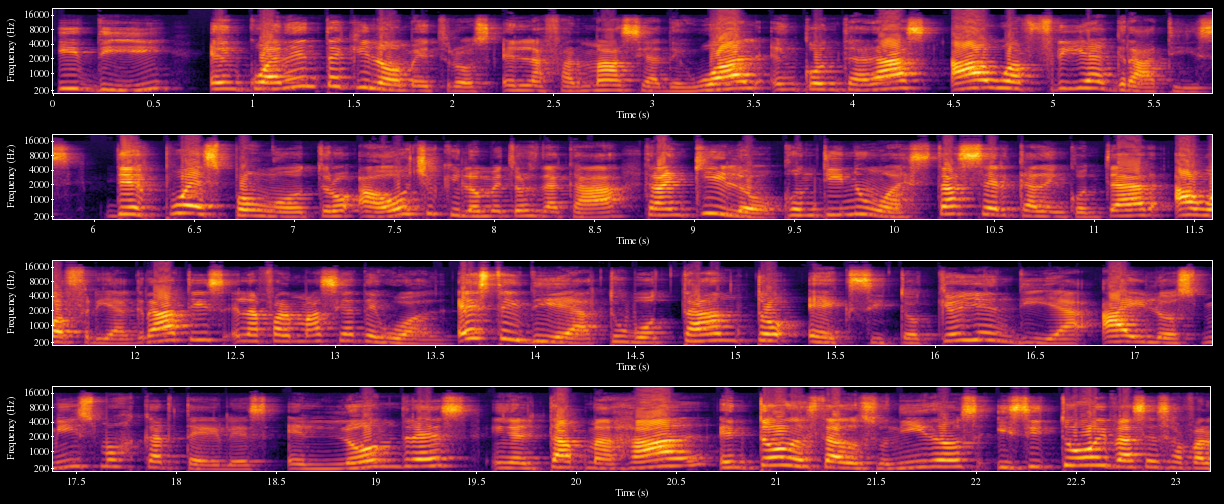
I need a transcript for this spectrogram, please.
y di, en 40 kilómetros en la farmacia de Wall encontrarás agua fría gratis. Después pon otro a 8 kilómetros de acá, tranquilo, continúa, estás cerca de encontrar agua fría gratis en la farmacia de Wall. Esta idea tuvo tanto éxito que hoy en día hay los mismos carteles en Londres, en el Taj Mahal, en todo Estados Unidos y si tú hoy vas a esa farmacia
